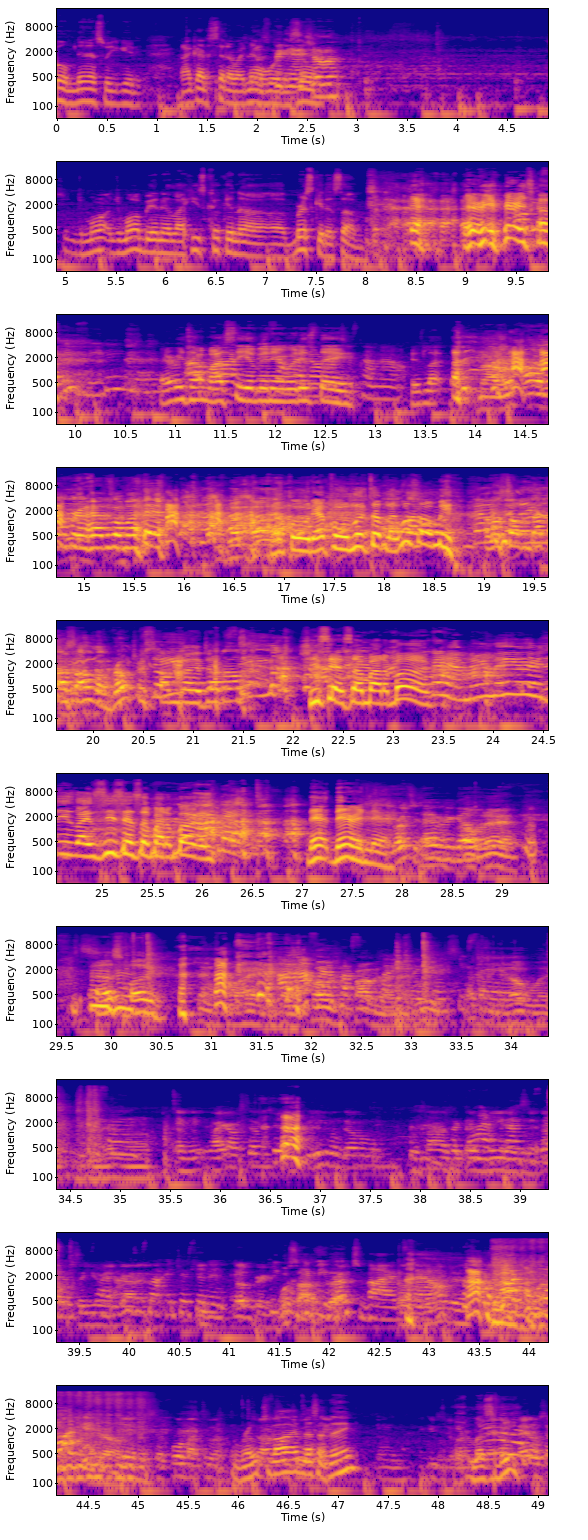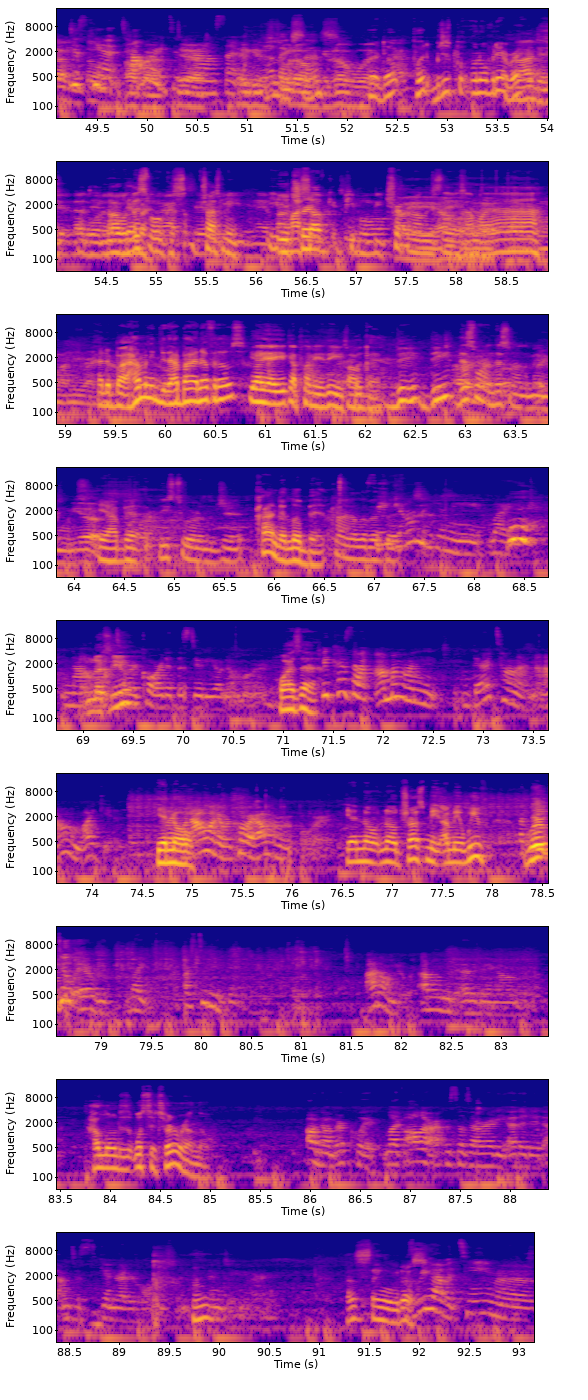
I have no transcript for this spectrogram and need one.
Boom. Then that's where you get it. I got it set up right now. Where Speaking it's of each other. Jamal, Jamal being there like he's cooking a, a brisket or something. every, every time, every time I see him in here with his thing, it's like Nah, Oh, we're gonna have this on my head. that fool. That fool looked up like, "What's on me?" I thought something. I thought I was a roach or something that jumped on. She said something about a bug. have. She's like, she said something about a bug. They're they're in there. There we over go. there. That's funny. Damn, boy, hey, I'm not gonna post like a next funny week. She said, over with. And like I was telling you, you even go as high as they God, need I as an forgot adult, so she you said, ain't I'm just not interested in, in people What give me roach vibes now. Yeah, it's a four by two. Roach vibes. That's a thing. and you can just order Must be. They don't sell them in just can't tolerate to be around yeah. certain They people. That makes two of them, sense. get it over Bro, with. don't put, just put one over there, right? I did. I did. Okay, No, but- this will. Trust me, even myself, trip. people be Oh, tripping yeah, on these yeah, things. I'm like, that- ah. That's the one I need right Had to buy. How many did I buy enough of those? Yeah, yeah, you got plenty of these. Okay. But the, the, this Oh, one and this one are the main ones. Yeah, I bet. These two are legit. Kind of a little bit. Kind of a little See, bit. y'all making me like not I'm want to to you? record at the studio no more. Why is that? Because I, I'm on their time and I don't like it. Yeah, like, no. When I want to record, I want to record. Yeah, no, no. Trust me. I mean, we've But we're they do every like our studio I don't do it. I don't do the editing. I don't do it. How long does it? What's the turnaround though? Oh no, they're quick. Like all our episodes are already edited. I'm just getting ready to launch in, hmm. in January. That's the same with us. We have a team of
